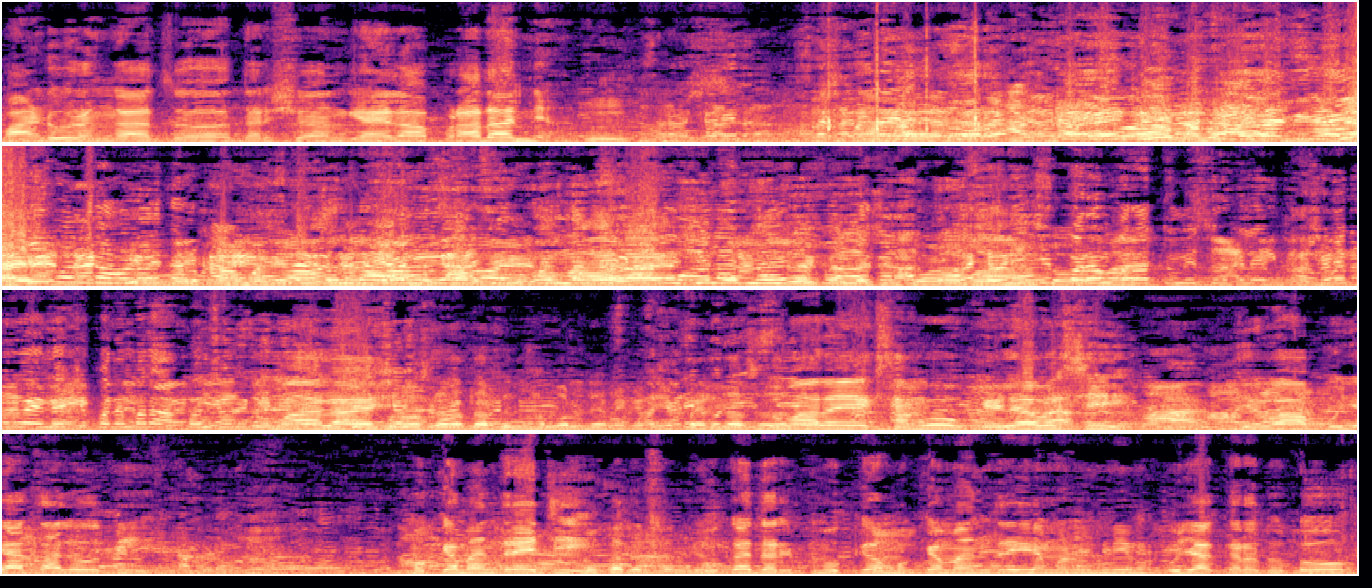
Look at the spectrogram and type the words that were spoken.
पांडुरंगाचं दर्शन घ्यायला प्राधान्य. तुम्हाला तुम्हाला एक सांगू गेल्या वर्षी जेव्हा पूजा चालू होती मुख्यमंत्र्याची. मुख्य मुख्यमंत्री म्हणून मी पूजा करत होतो.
